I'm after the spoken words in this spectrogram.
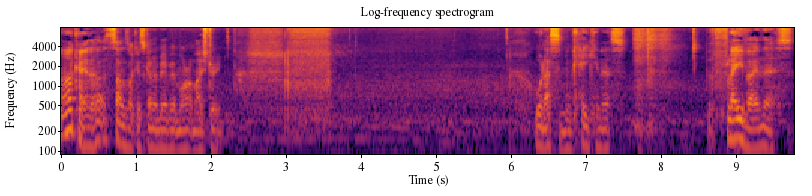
Okay, that sounds like it's going to be a bit more up my street. Oh, that's some cakiness. But flavour in this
